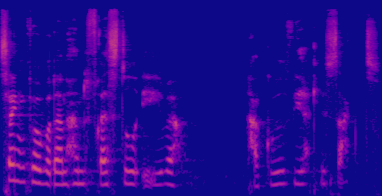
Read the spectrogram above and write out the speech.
Tænk på, hvordan han fristede Eva. Har Gud virkelig sagt?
